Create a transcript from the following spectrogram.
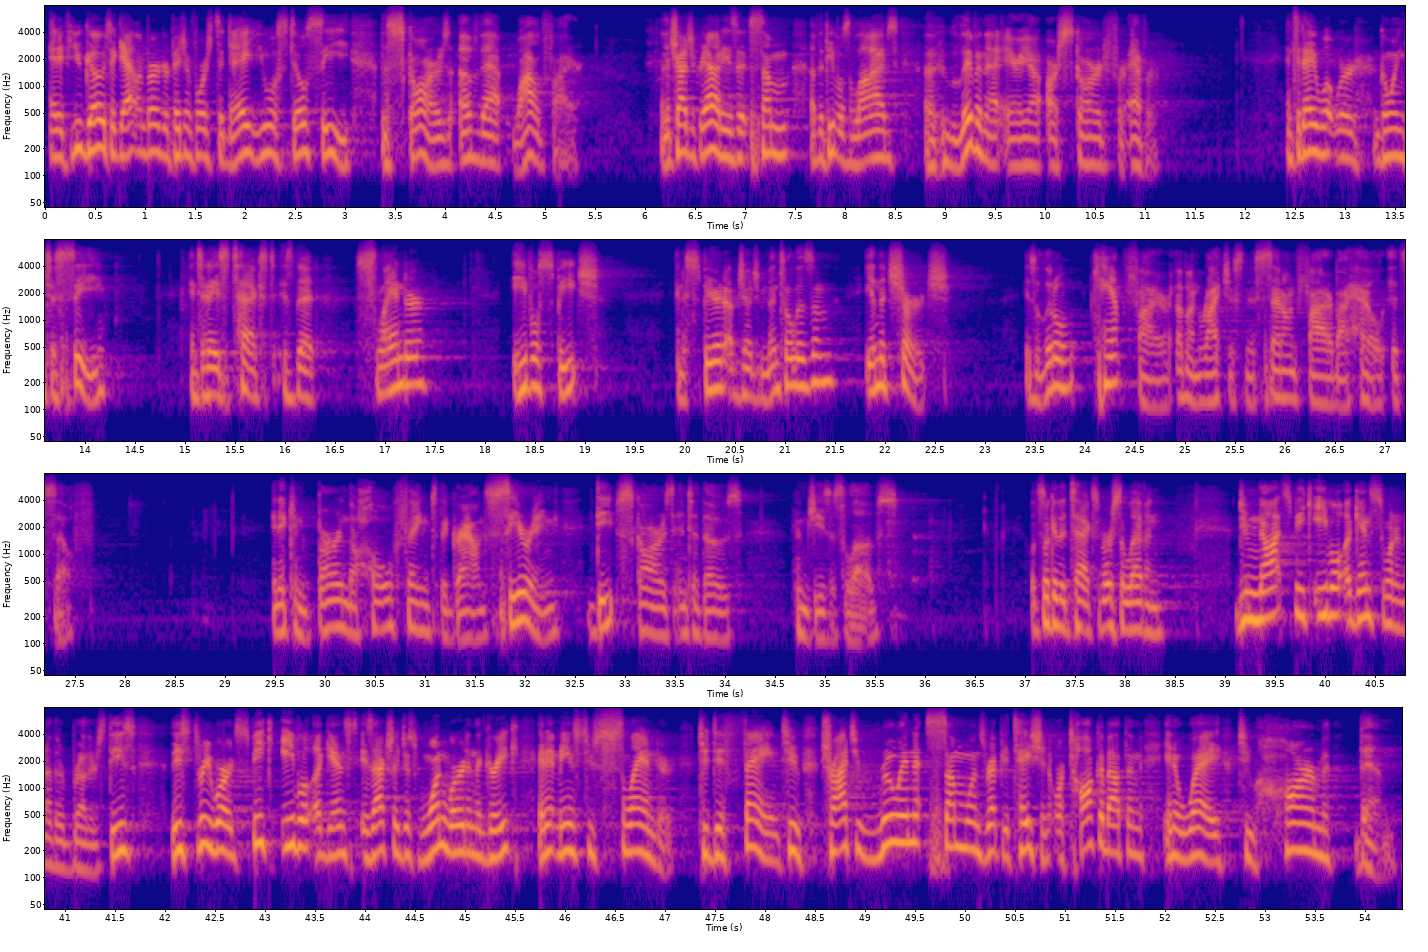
And if you go to Gatlinburg or Pigeon Forge today, you will still see the scars of that wildfire. And the tragic reality is that some of the people's lives uh, who live in that area are scarred forever. And today, what we're going to see in today's text is that slander, evil speech, and a spirit of judgmentalism in the church is a little campfire of unrighteousness set on fire by hell itself. And it can burn the whole thing to the ground, searing deep scars into those whom Jesus loves. Let's look at the text, verse 11. Do not speak evil against one another, brothers. These, these three words, speak evil against, is actually just one word in the Greek, and it means to slander, to defame, to try to ruin someone's reputation or talk about them in a way to harm them.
